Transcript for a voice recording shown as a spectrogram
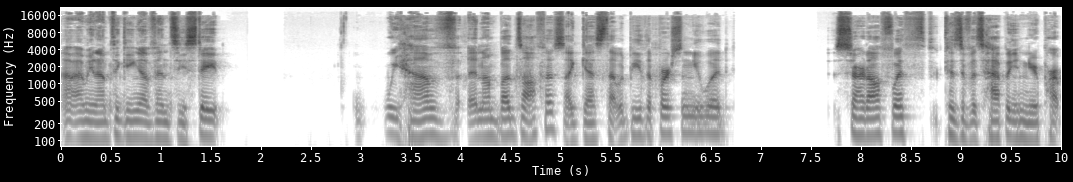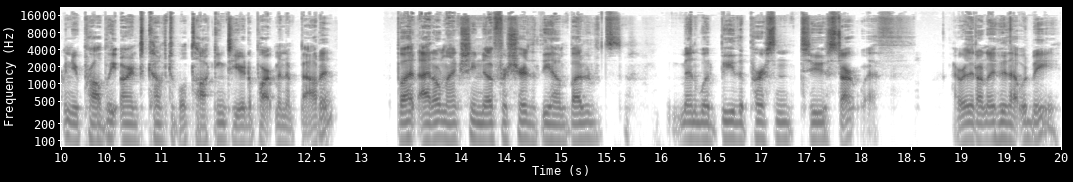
I mean i'm thinking of nc state. We have an ombuds office. I guess that would be the person you would start off with because if it's happening in your apartment, you probably aren't comfortable talking to your department about it. But I don't actually know for sure that the ombudsman would be the person to start with. I really don't know who that would be.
